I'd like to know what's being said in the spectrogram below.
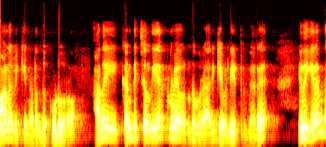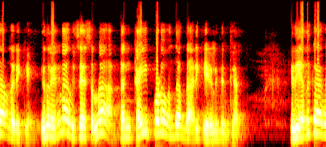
மாணவிக்கு நடந்த கொடூரம் அதை கண்டிச்சு வந்து ஏற்கனவே வந்து ஒரு அறிக்கை வெளியிட்டிருக்காரு. இது இரண்டாவது அறிக்கை. இதுல என்ன விசேஷம்னா தன் கைப்பட வந்து அந்த அறிக்கையை எழுதியிருக்காரு. இது எதுக்காக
